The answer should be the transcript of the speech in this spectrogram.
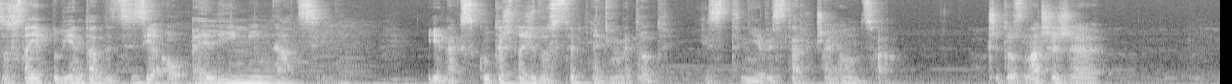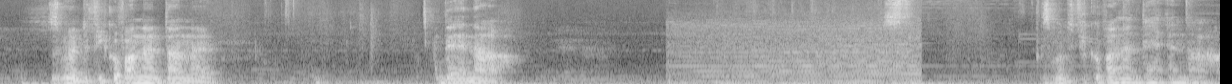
Zostaje podjęta decyzja o eliminacji. Jednak skuteczność dostępnych metod jest niewystarczająca. Czy to znaczy, że zmodyfikowane dane DNA zmodyfikowane DNA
